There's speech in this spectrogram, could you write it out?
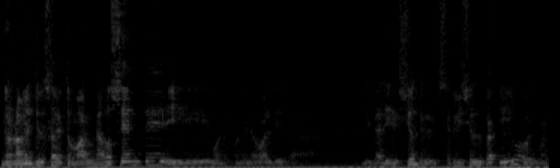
Normalmente lo sabe tomar una docente y bueno, con el aval de la, de la dirección del servicio educativo y bueno.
